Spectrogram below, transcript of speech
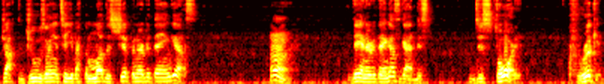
Drop the jewels on you, tell you about the mothership and everything else. Hmm. Then everything else got dis distorted, crooked,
